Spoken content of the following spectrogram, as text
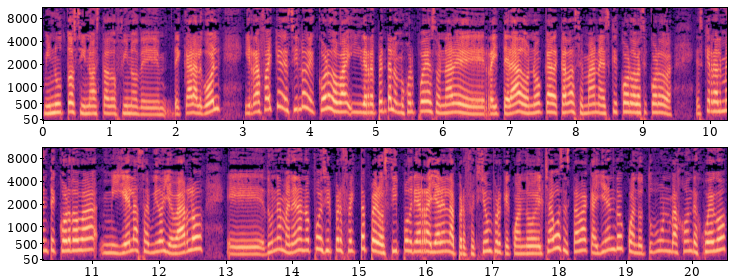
minutos y no ha estado fino de, de cara al gol. Y Rafa, hay que decirlo de Córdoba, y de repente a lo mejor puede sonar eh, reiterado, ¿no? Cada, cada semana, es que Córdoba, es que Córdoba. Es que realmente Córdoba, Miguel ha sabido llevarlo eh, de una manera, no puedo decir perfecta, pero sí podría rayar en la perfección, porque cuando cuando el chavo se estaba cayendo, cuando tuvo un bajón de juego,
